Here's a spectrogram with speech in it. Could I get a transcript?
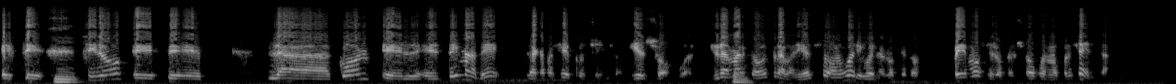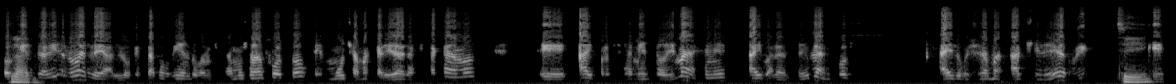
este, Mm. sino este, la con el, el tema de la capacidad de proceso y el software. Y una marca a otra varía el software y bueno, lo que nos vemos es lo que el software nos presenta. Porque Claro. en realidad no es real. Lo que estamos viendo cuando sacamos una foto es mucha más calidad de la que sacamos. Eh, hay procesamiento de imágenes, hay balance de blancos, hay lo que se llama HDR, Sí. que es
